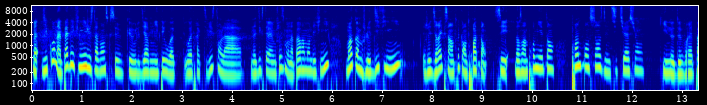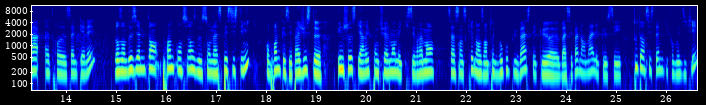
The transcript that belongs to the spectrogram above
Bah, du coup, on n'a pas défini juste avant ce que, c'est- que voulait dire militer ou, act- ou être activiste. On a dit que c'était la même chose, mais on n'a pas vraiment défini. Moi, comme je le définis, je dirais que c'est un truc en trois temps. C'est, dans un premier temps, prendre conscience d'une situation qui ne devrait pas être euh, celle qu'elle est. Dans un deuxième temps, prendre conscience de son aspect systémique, comprendre que c'est pas juste euh, une chose qui arrive ponctuellement, mais qui c'est vraiment ça s'inscrit dans un truc beaucoup plus vaste et que euh, bah, c'est pas normal et que c'est tout un système qu'il faut modifier.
